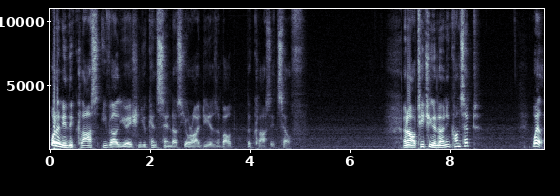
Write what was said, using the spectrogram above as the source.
Well, and in the class evaluation, you can send us your ideas about the class itself. And our teaching and learning concept? Well,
